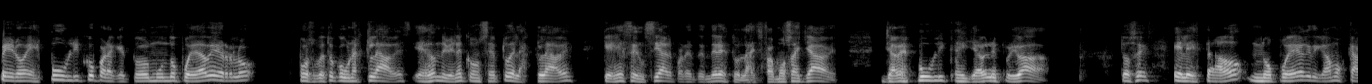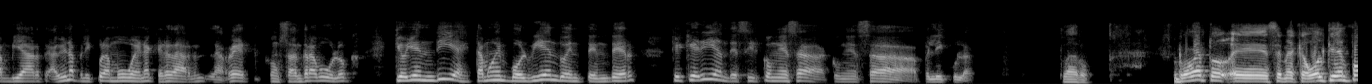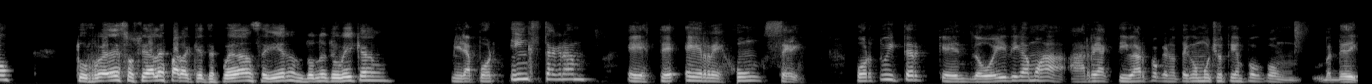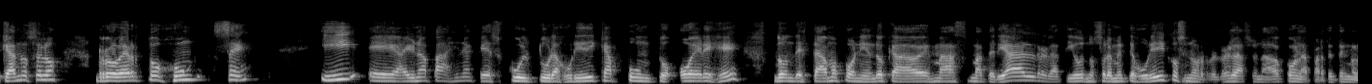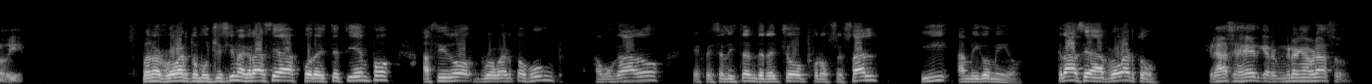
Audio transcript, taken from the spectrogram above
pero es público para que todo el mundo pueda verlo, por supuesto con unas claves, y es donde viene el concepto de las claves, que es esencial para entender esto, las famosas llaves, llaves públicas y llaves privadas. Entonces, el Estado no puede, digamos, cambiar. Había una película muy buena que era La, la Red con Sandra Bullock, que hoy en día estamos envolviendo a entender qué querían decir con esa, con esa película. Claro. Roberto, eh, se me acabó el tiempo. Tus redes sociales para que te puedan seguir, ¿dónde te ubican? Mira, por Instagram, este, RJunC por Twitter, que lo voy, digamos, a, reactivar porque no tengo mucho tiempo con, dedicándoselo, Roberto Jung C. Y eh, hay una página que es culturajurídica.org, donde estamos poniendo cada vez más material relativo no solamente jurídico, sino relacionado con la parte de tecnología. Bueno, Roberto, muchísimas gracias por este tiempo. Ha sido Roberto Jung, abogado, especialista en derecho procesal y amigo mío. Gracias, Roberto. Gracias, Edgar. Un gran abrazo.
